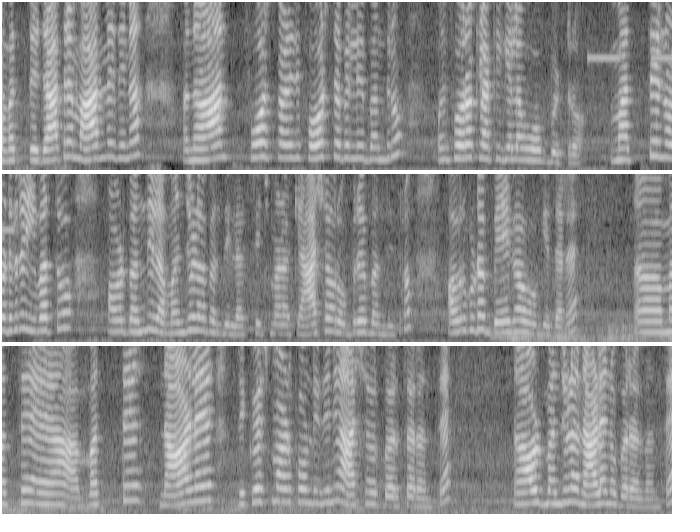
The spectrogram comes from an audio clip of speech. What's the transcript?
ಅವತ್ತು ಜಾತ್ರೆ ಮಾರನೇ ದಿನ ನಾನು ಫೋರ್ಸ್ ಮಾಡಿದ್ದು ಫೋರ್ಸ್ ಸೆವೆಲ್ಲಿ ಬಂದರು ಒಂದು ಫೋರ್ ಓ ಕ್ಲಾಕಿಗೆಲ್ಲ ಹೋಗ್ಬಿಟ್ರು. ಮತ್ತೆ ನೋಡಿದ್ರೆ ಇವತ್ತು ಅವಳು ಬಂದಿಲ್ಲ, ಮಂಜುಳ ಬಂದಿಲ್ಲ ಸ್ಟಿಚ್ ಮಾಡೋಕ್ಕೆ. ಆಶಾ ಅವ್ರು ಒಬ್ಬರೇ ಬಂದಿದ್ರು. ಅವರು ಕೂಡ ಬೇಗ ಹೋಗಿದ್ದಾರೆ. ಮತ್ತೆ ಮತ್ತೆ ನಾಳೆ ರಿಕ್ವೆಸ್ಟ್ ಮಾಡ್ಕೊಂಡಿದ್ದೀನಿ ಆಶಾ ಅವ್ರು ಬರ್ತಾರಂತೆ. ಅವಳು, ಮಂಜುಳ ನಾಳೆನೂ ಬರಲ್ವಂತೆ.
